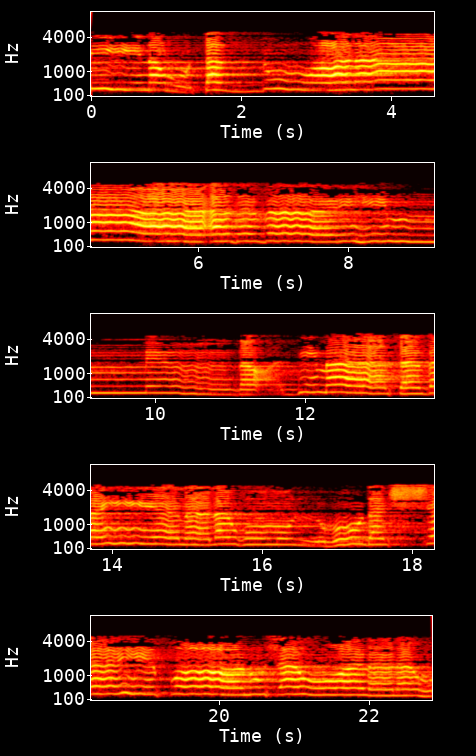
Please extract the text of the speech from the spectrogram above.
الذين ارتدوا على أدبارهم من بعد ما تبين لهم الهدى الشيطان سول لهم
